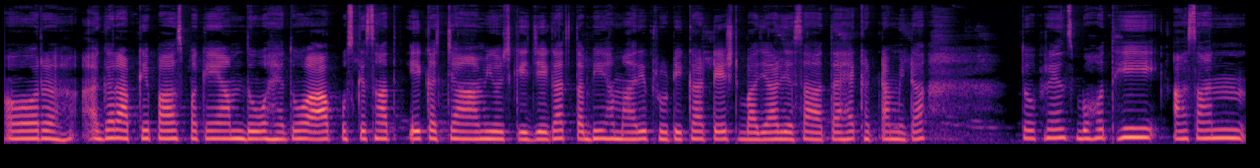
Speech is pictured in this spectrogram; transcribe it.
और अगर आपके पास पके आम दो हैं तो आप उसके साथ एक कच्चा आम यूज़ कीजिएगा, तभी हमारी फ्रूटी का टेस्ट बाज़ार जैसा आता है खट्टा मीठा तो फ्रेंड्स, बहुत ही आसान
